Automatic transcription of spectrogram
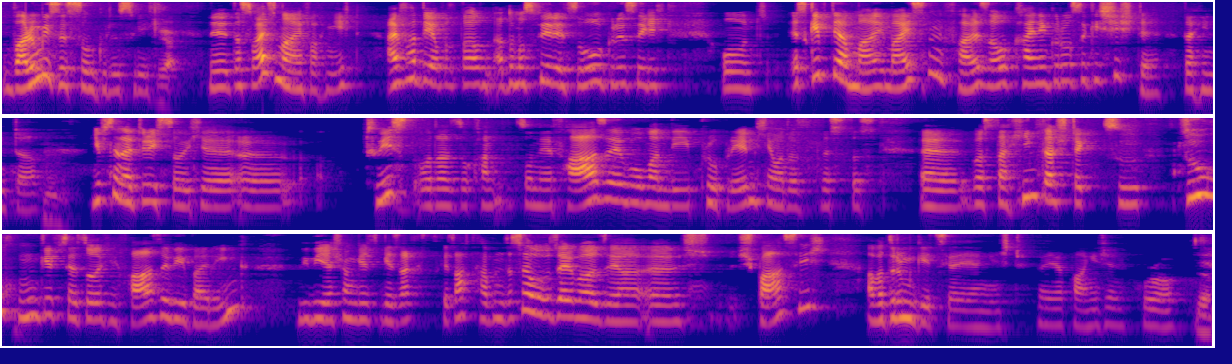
warum ist es so gruselig? Ja. Ne, das weiß man einfach nicht. Einfach die Atmosphäre ist so gruselig und es gibt ja me meistenfalls auch keine große Geschichte dahinter. Hm. Gibt es ja natürlich solche äh, Twist oder so, kann, so eine Phase, wo man die Problemchen oder das, das äh, was dahinter steckt, zu suchen, gibt es ja solche Phase wie bei Ring, wie wir ja schon gesagt, gesagt haben. Das ist ja selber sehr äh, spaßig, aber darum geht es ja eher nicht bei japanischen Horror. Ja.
